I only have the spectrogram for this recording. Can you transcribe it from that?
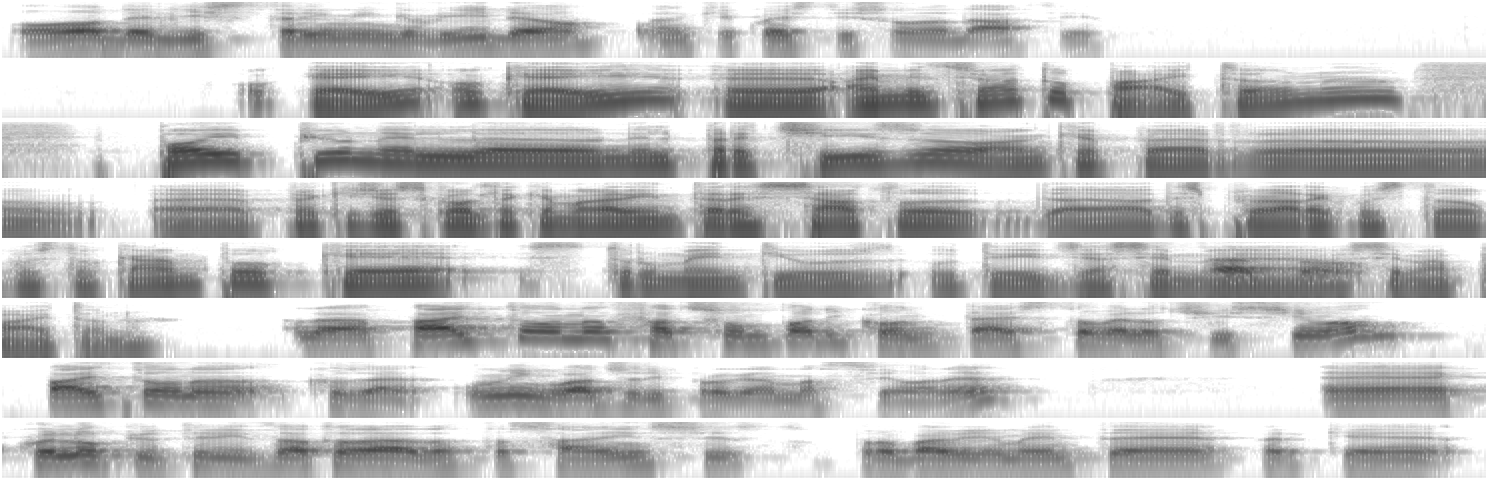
o degli streaming video, anche questi sono dati. Ok, ok, eh, hai menzionato Python, poi più nel, nel preciso, anche per, eh, eh, per chi ci ascolta che magari è interessato da- ad esplorare questo, questo campo, che strumenti us- utilizzi assieme, Certo. assieme a Python? Allora, Python faccio un po' di contesto velocissimo. Python cos'è? Un linguaggio di programmazione. È quello più utilizzato dalla data science, probabilmente perché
